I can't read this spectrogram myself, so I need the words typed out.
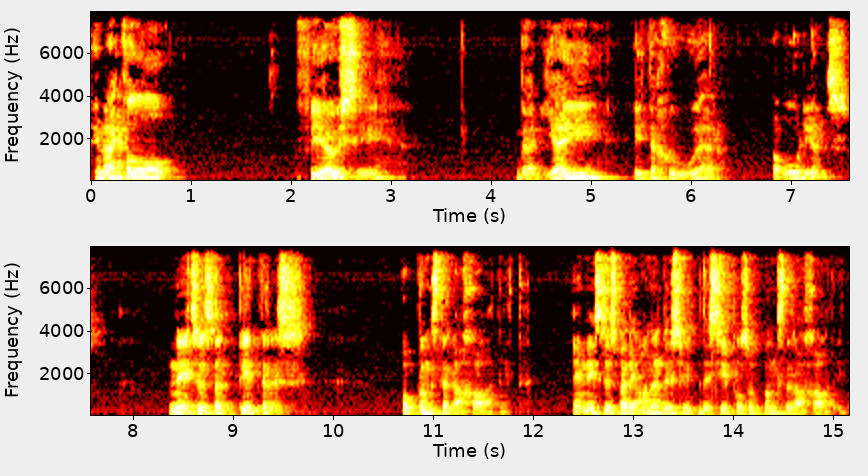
En ek wil vir jou sê dat jy het 'n gehoor, 'n audience. Net soos wat Petrus op Pinksterdag gehad het. En net soos wat die ander disippels op Pinksterdag gehad het.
